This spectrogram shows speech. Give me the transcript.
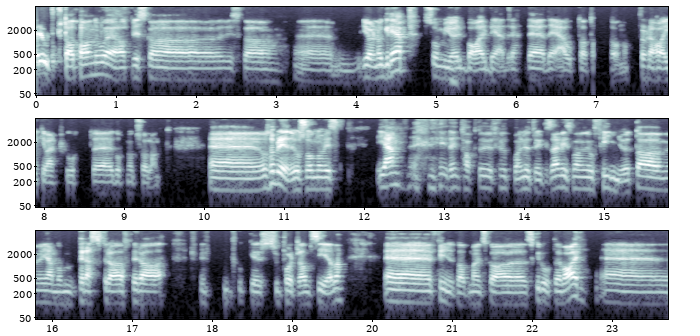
er opptatt av nå, er at vi skal, vi skal uh, gjøre noe grep som gjør BAR bedre. Det er jeg er opptatt av nå. For det har ikke vært godt, uh, godt nok så langt. Og så blir det jo sånn, og hvis, igjen, i den takt fotballen utvikler seg, hvis man jo finner ut da, gjennom press fra, fra deres supporternes side da, eh, finne ut at man skal skrote VAR, eh,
